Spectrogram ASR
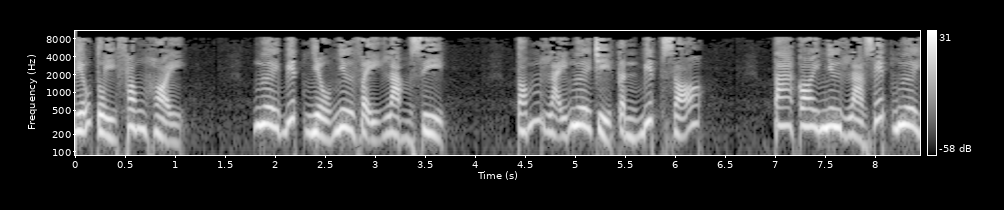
l i ễ u tùy phong hỏi, ngươi biết nhiều như vậy làm gì, tóm lại ngươi chỉ cần biết rõ, ta coi như là giết ngươi,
